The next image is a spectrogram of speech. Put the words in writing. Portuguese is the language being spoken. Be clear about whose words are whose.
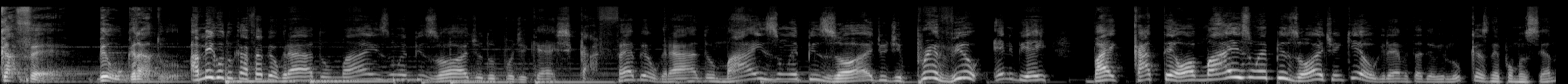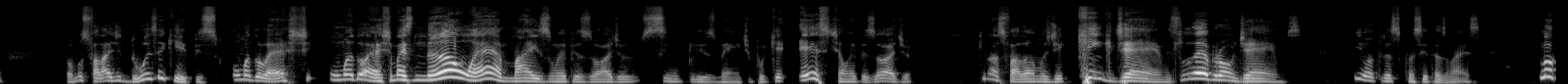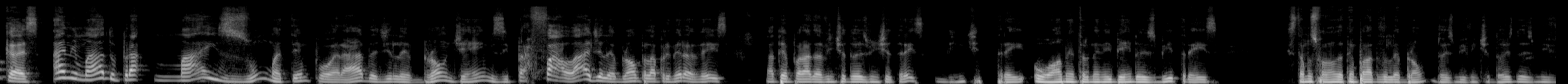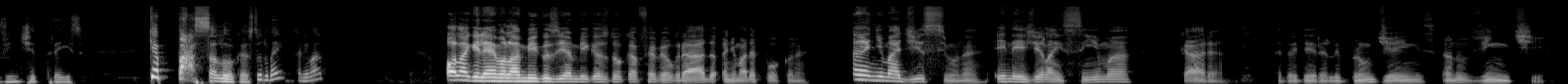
Speaker 1: Café Belgrado.
Speaker 2: Amigo do Café Belgrado, mais um episódio do podcast Café Belgrado, mais um episódio de Preview NBA by KTO, mais um episódio em que eu, Guilherme Tadeu e Lucas Nepomuceno vamos falar de duas equipes, uma do leste, uma do oeste, mas não é mais um episódio simplesmente, porque este é um episódio que nós falamos de King James, LeBron James, e outras cositas mais. Lucas, animado para mais uma temporada de LeBron James e para falar de LeBron pela primeira vez na temporada 22-23, 23, o homem entrou na NBA em 2003. Estamos falando da temporada do LeBron 2022-2023. Que passa, Lucas? Tudo bem? Animado?
Speaker 3: Olá, Guilherme, olá, amigos e amigas do Café Belgrado. Animado é pouco, né? Animadíssimo, né? Energia lá em cima. Cara, é doideira. LeBron James, ano 20.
